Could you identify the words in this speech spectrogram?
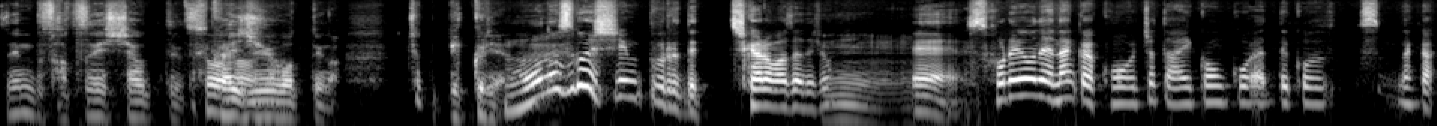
全部撮影しちゃうって世そうそうそう界中をっていうのはちょっとびっくりね。ものすごいシンプルで力技でしょ？うんええそれをねなんかこうちょっとアイコンこうやってこうすなんか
